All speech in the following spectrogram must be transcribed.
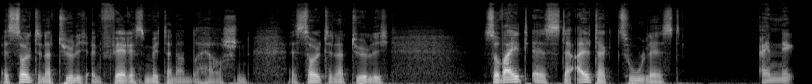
Es sollte natürlich ein faires Miteinander herrschen. Es sollte natürlich, soweit es der Alltag zulässt, eine,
